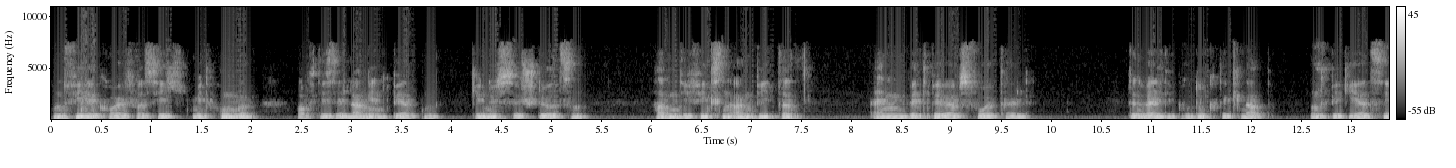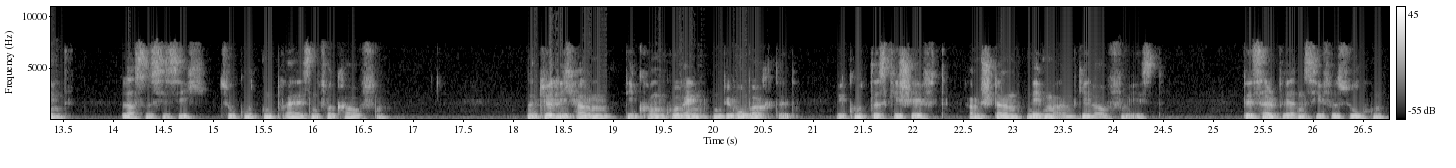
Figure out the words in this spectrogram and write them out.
und viele Käufer sich mit Hunger auf diese lang entbehrten Genüsse stürzen, haben die fixen Anbieter einen Wettbewerbsvorteil. Denn weil die Produkte knapp und begehrt sind, lassen sie sich zu guten Preisen verkaufen. Natürlich haben die Konkurrenten beobachtet, wie gut das Geschäft am Stand nebenan gelaufen ist. Deshalb werden sie versuchen,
